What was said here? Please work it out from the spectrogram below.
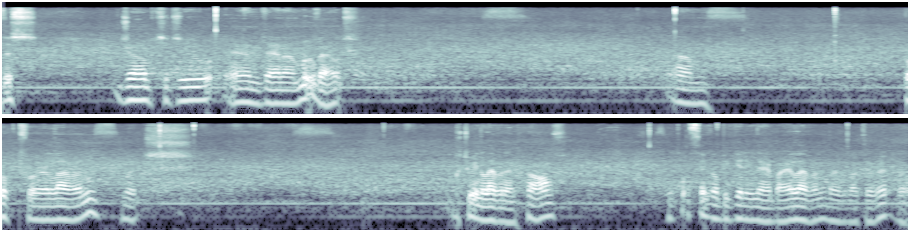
This job to do and then I'll move out. Um, booked for 11, which between 11 and 12. I don't think I'll be getting there by 11 by the look of it, but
